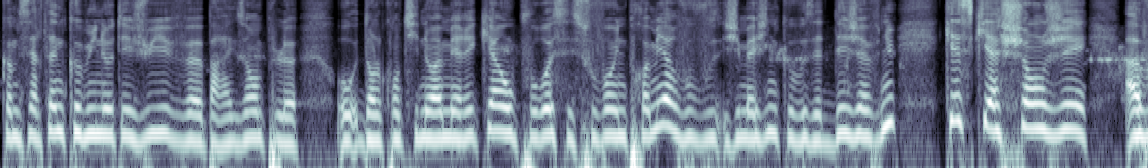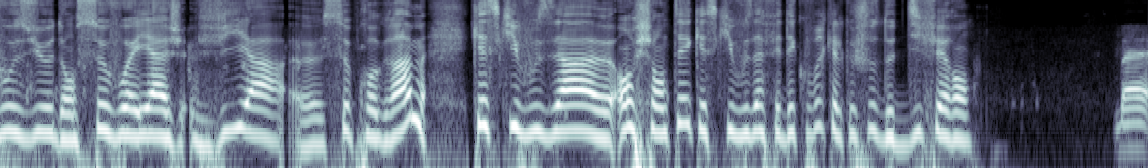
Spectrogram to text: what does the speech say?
comme certaines communautés juives, par exemple, dans le continent américain, où pour eux c'est souvent une première. Vous j'imagine que vous êtes déjà venu. Qu'est-ce qui a changé à vos yeux dans ce voyage via ce programme? Qu'est-ce qui vous a enchanté? Qu'est-ce qui vous a fait découvrir quelque chose de différent? Bah,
